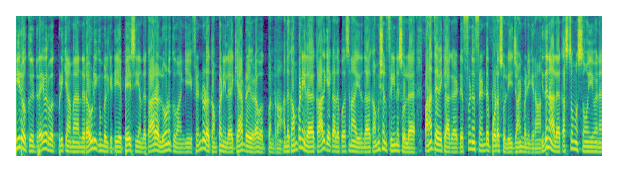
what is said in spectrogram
ஹீரோக்கு டிரைவர் ஒர்க் பிடிக்காம அந்த ரவுடி கும்பல் கிட்டேயே பேசி அந்த காரை லோனுக்கு வாங்கி ஃப்ரெண்டோட கம்பெனியில கேப் டிரைவரா ஒர்க் பண்றான். அந்த கம்பெனியில் காது கேட்காத பர்சனா இருந்தா கமிஷன் ஃப்ரீன்னு சொல்ல பண தேவைக்காக டெஃப்னு ஃப்ரெண்டை போட சொல்லி ஜாயின் பண்ணிக்கிறான். இதனால கஸ்டமர்ஸும் இவனை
